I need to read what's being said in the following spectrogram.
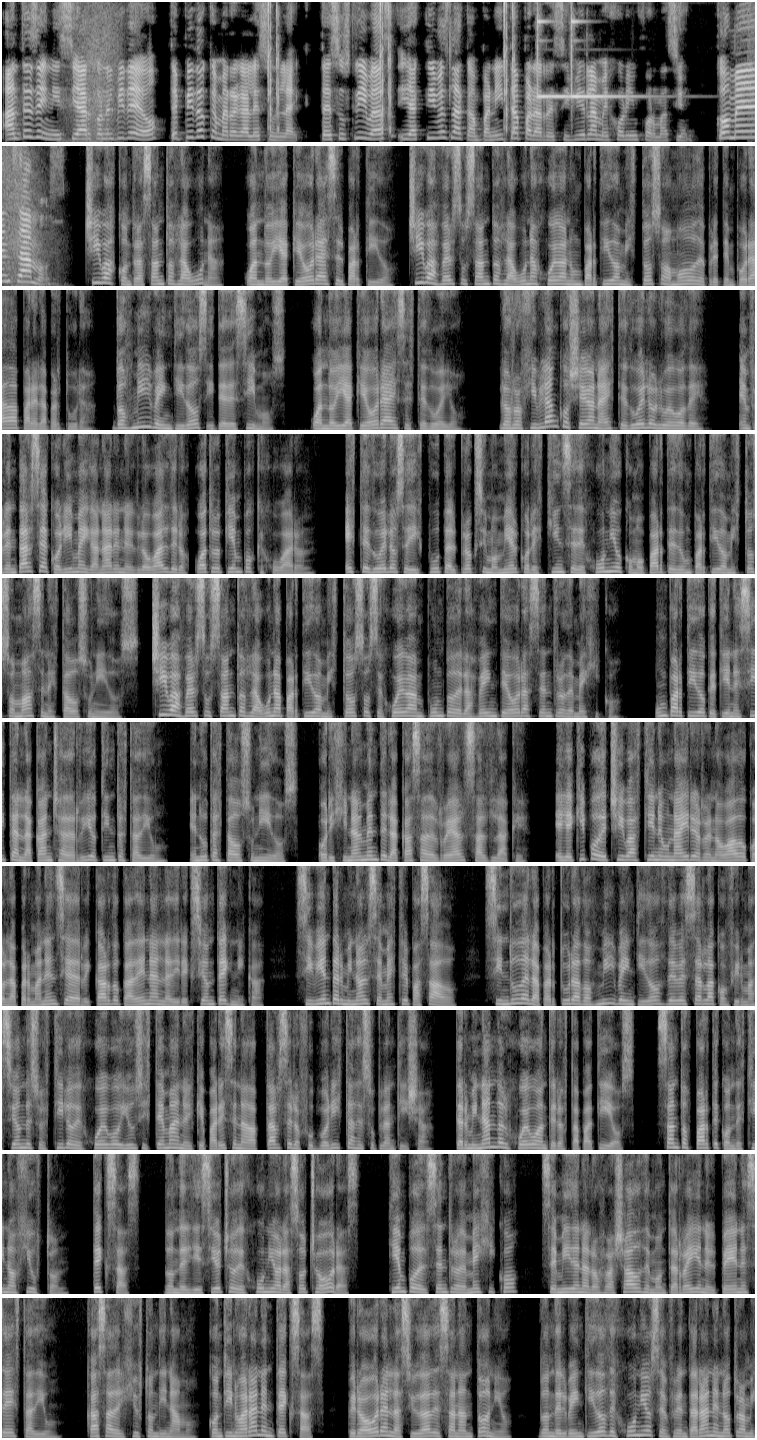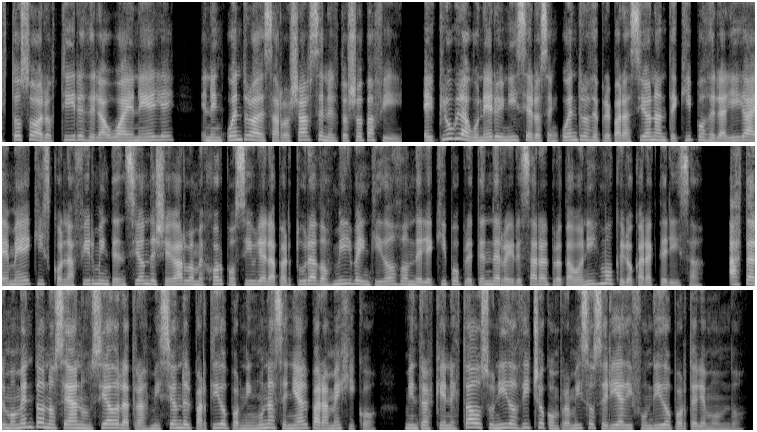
Antes de iniciar con el video, te pido que me regales un like, te suscribas y actives la campanita para recibir la mejor información. ¡Comenzamos! Chivas contra Santos Laguna. ¿Cuándo y a qué hora es el partido? Chivas versus Santos Laguna juegan un partido amistoso a modo de pretemporada para la apertura 2022 y te decimos, ¿cuándo y a qué hora es este duelo? Los rojiblancos llegan a este duelo luego de enfrentarse a Colima y ganar en el global de los cuatro tiempos que jugaron. Este duelo se disputa el próximo miércoles 15 de junio como parte de un partido amistoso más en Estados Unidos. Chivas vs Santos Laguna partido amistoso se juega en punto de las 20 horas centro de México. Un partido que tiene cita en la cancha de Río Tinto Stadium, en Utah, Estados Unidos, originalmente la casa del Real Salt Lake. El equipo de Chivas tiene un aire renovado con la permanencia de Ricardo Cadena en la dirección técnica, si bien terminó el semestre pasado, sin duda la apertura 2022 debe ser la confirmación de su estilo de juego y un sistema en el que parecen adaptarse los futbolistas de su plantilla. Terminando el juego ante los tapatíos, Santos parte con destino a Houston, Texas, donde el 18 de junio a las 8 horas, tiempo del centro de México, se miden a los Rayados de Monterrey en el PNC Stadium, casa del Houston Dynamo. Continuarán en Texas, pero ahora en la ciudad de San Antonio, donde el 22 de junio se enfrentarán en otro amistoso a los Tigres de la UANL, en encuentro a desarrollarse en el Toyota Field. El club lagunero inicia los encuentros de preparación ante equipos de la Liga MX con la firme intención de llegar lo mejor posible a la apertura 2022 donde el equipo pretende regresar al protagonismo que lo caracteriza. Hasta el momento no se ha anunciado la transmisión del partido por ninguna señal para México, mientras que en Estados Unidos dicho compromiso sería difundido por Telemundo.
